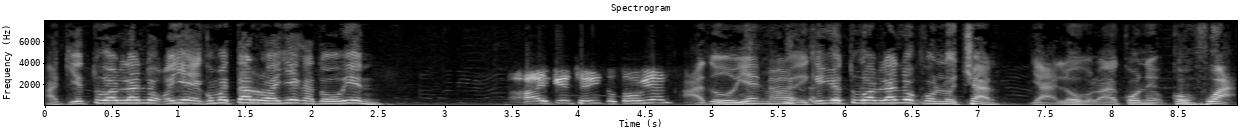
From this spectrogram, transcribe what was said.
aquí estuve hablando. Oye, ¿cómo estás, Rodallega? ¿Todo bien? Ay, ¿qué, Cheito? ¿Todo bien? Ah, todo bien, mi hermano. Es que yo estuve hablando con los Char, ya, lo- la- con, con Fuá,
